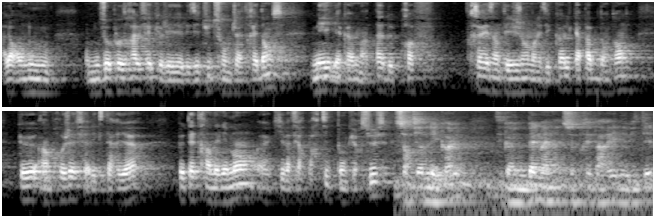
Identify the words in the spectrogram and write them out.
Alors on nous, on nous opposera le fait que les, études sont déjà très denses, mais il y a quand même un tas de profs très intelligents dans les écoles, capables d'entendre qu'un projet fait à l'extérieur peut être un élément euh, qui va faire partie de ton cursus. Sortir de l'école, c'est quand même une belle manière de se préparer et d'éviter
